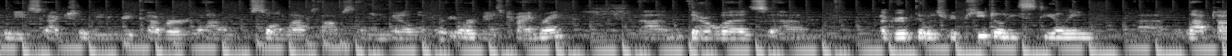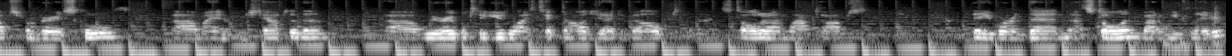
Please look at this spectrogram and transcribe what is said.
police actually recover um, stolen laptops and unveil a very organized crime ring. Um, there was um, a group that was repeatedly stealing uh, laptops from various schools. Um, I had reached out to them. Uh, we were able to utilize technology I developed, uh, installed it on laptops. They were then uh, stolen about a week later.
